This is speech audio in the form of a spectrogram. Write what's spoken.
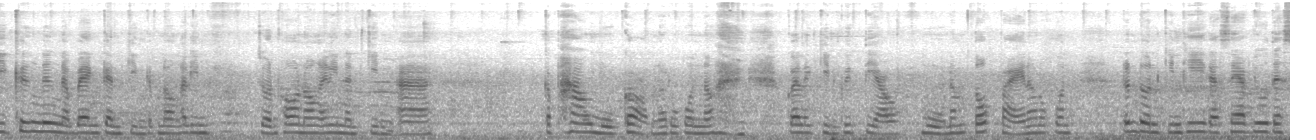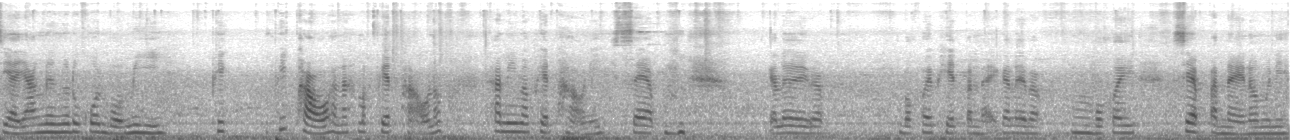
อีกครึ่งนึงนะแบ่งกันกินกับน้องอลินส่วนพ่อน้องอลินนั้นกินอ่ากะเพราหมูกรอบเนาะทุกคนเนาะก็เลยกินก๋วยเตี๋ยวหมูน้ำตกไปเนาะทุกคน โดนกินที่กระแซบอยู่แต่เสียอย่างหนึงนะทุกคนบ่มีพริกพริกเผาค่ะนะมักเผ็ดเผาเนาะถ้ามีมักเผ็ดเผานี่แซบก็เลยแบบบ่ค่อยเผ็ดปานใดก็เลยแบบอืมบ่ค่อยแซบปานใดเนาะมื้อนี้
